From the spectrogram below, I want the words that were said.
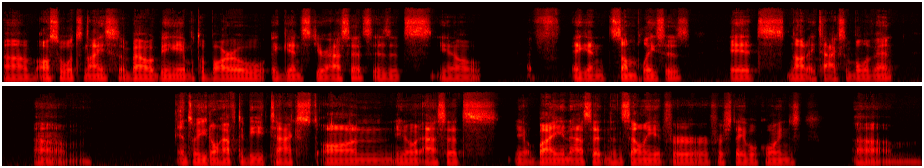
Um, also, what's nice about being able to borrow against your assets is it's, you know, again, some places it's not a taxable event. Um, and so you don't have to be taxed on, you know, assets, you know, buying an asset and then selling it for, for stable coins. Um,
